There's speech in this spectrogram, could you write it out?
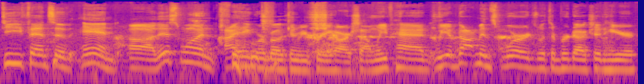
defensive end. Uh, this one, I think we're both going to be pretty harsh on. We've had, we have not minced words with the production here.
